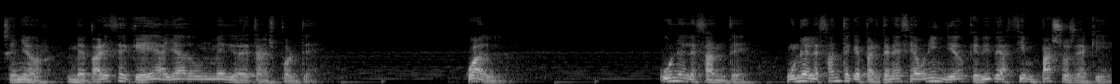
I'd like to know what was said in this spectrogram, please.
Señor, me parece que he hallado un medio de transporte. ¿Cuál? Un elefante. Un elefante que pertenece a un indio que vive a cien pasos de aquí.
